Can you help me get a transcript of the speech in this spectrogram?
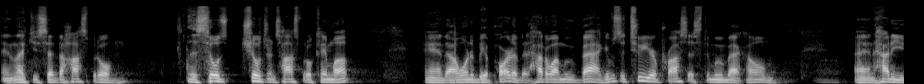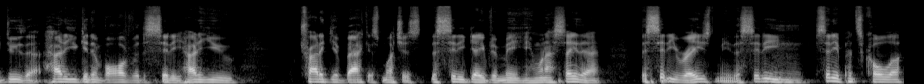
And like you said, the hospital, the children's hospital came up, and I want to be a part of it. How do I move back? It was a two year process to move back home. And how do you do that? How do you get involved with the city? How do you try to give back as much as the city gave to me? And when I say that, the city raised me. The city, mm-hmm. city of Pensacola.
